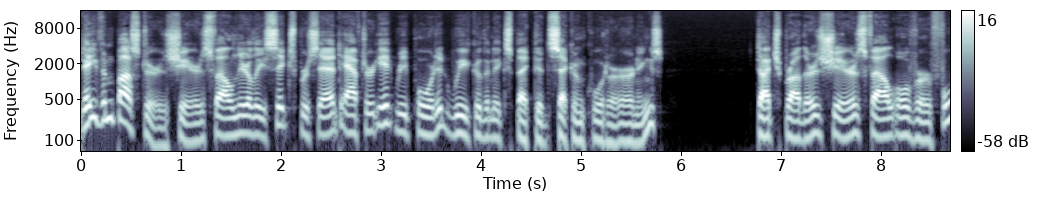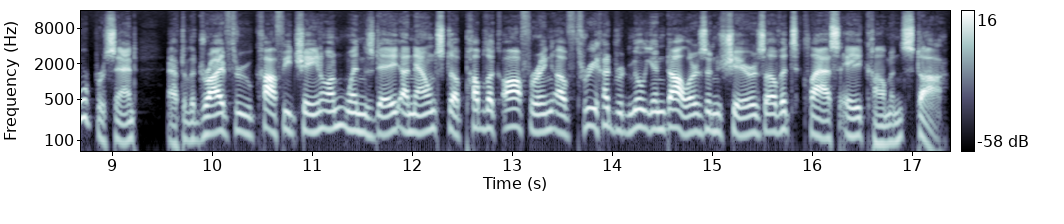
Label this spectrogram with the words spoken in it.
Dave & Buster's shares fell nearly 6% after it reported weaker than expected second quarter earnings. Dutch Brothers shares fell over 4% after the drive through coffee chain on Wednesday announced a public offering of $300 million in shares of its Class A common stock.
